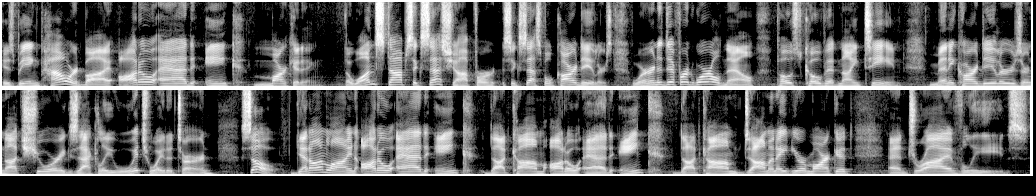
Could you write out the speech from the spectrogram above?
is being powered by Auto Ad Inc. Marketing. The one stop success shop for successful car dealers. We're in a different world now, post COVID 19. Many car dealers are not sure exactly which way to turn. So get online, autoadinc.com, autoadinc.com, dominate your market, and drive leads.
